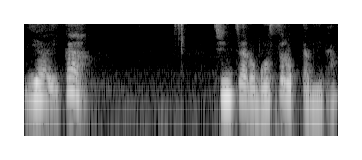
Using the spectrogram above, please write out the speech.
이 아이가 진짜로 멋스럽답니다.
